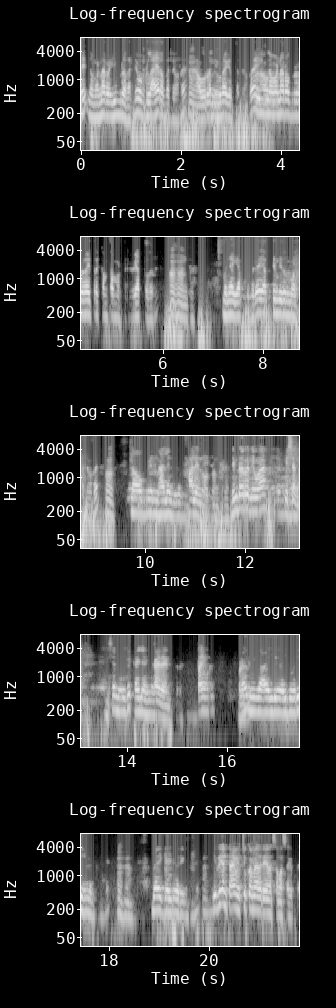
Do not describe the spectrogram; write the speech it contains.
ಏ ನಮ್ಮ ಅಣ್ಣಾರ ಇಬ್ರು ಅದಾರ್ರಿ. ಒಬ್ರು ಲಾಯರ್ ಅವ್ರ. ಹ್ಮ್ ಅವ್ರು ಅಲ್ಲಿ ಊರಾಗ ಇರ್ತಾರ್ರಿ ಅವ್ರ. ಇಲ್ಲಿ ನಮ್ಮ ಅಣ್ಣಾರ ಒಬ್ರು ರೈತರ ಕಮ್ತಾ ಮಾಡ್ತಾರ್ರಿ ಎತ್ತ ಅದಾರಿ ರೀ ಮನ್ಯಾಗ ಎತ್ತ ಅದಾರಿ ಎತ್ತಿಂದ ಇದನ್ನ ಮಾಡ್ತಾರ್ರಿ ಅವ್ರ. ನಾವೊಬ್ರು ನಾವ್ ಒಬ್ರು ಇನ್ ಹಾಲಿಂದ ಮಾಡ್ತಾರೆ ನೋಡ್ಕೊಂತ್ರಿ. ಹಿಂಡಾರ ನೀವ? ಮಿಷನ್. ಮಿಷನ್ ಇಲ್ರಿ ಕೈಲಿ ಕೈಲೇ ಟೈಮ್ ಹಿಂಡ್ತೀರಿ ಟೈಮ್ ಈಗ ಐದು ಐದುವರೆ ಹ್ಮ್ ಹ್ಮ್. ಬೆಳಿಗ್ಗೆ ಐದುವರೆಗೆ ಇದೇನು ಟೈಮ್ ಹೆಚ್ಚು ಕಮ್ಮಿ ಆದ್ರೆ ಏನೋ ಸಮಸ್ಯೆ ಆಗುತ್ತೆ?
